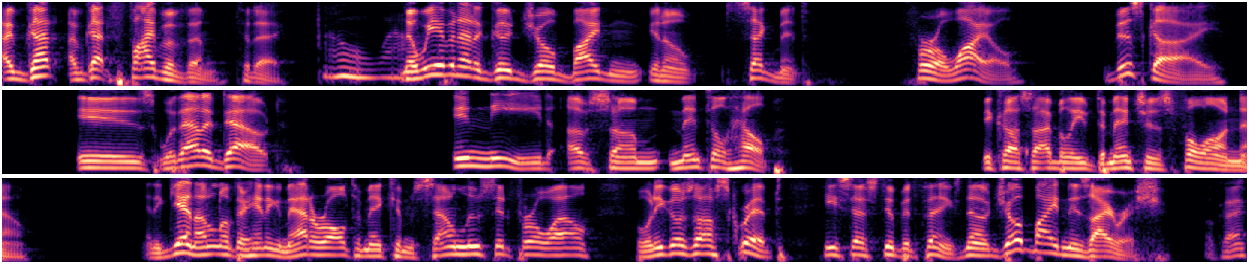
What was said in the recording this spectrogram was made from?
I've got I've got five of them today. Oh wow. Now we haven't had a good Joe Biden, you know, segment for a while. This guy is without a doubt in need of some mental help because I believe dementia is full on now. And again, I don't know if they're handing him Adderall to make him sound lucid for a while, but when he goes off script, he says stupid things. Now, Joe Biden is Irish, okay?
